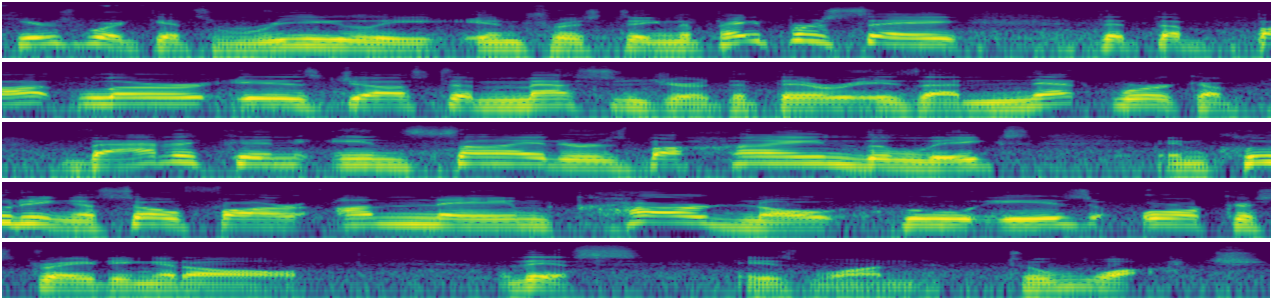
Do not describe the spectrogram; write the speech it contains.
here's where it gets really interesting. The papers say that the butler is just a messenger, that there is a network of Vatican insiders behind the leaks, including a so far unnamed cardinal who is orchestrating it all. This is one to watch.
